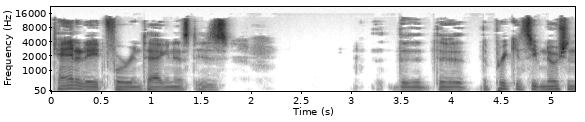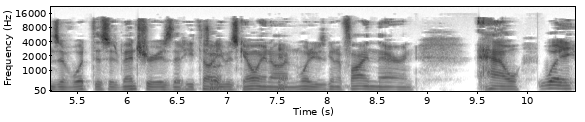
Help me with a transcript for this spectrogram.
candidate for antagonist is the the the preconceived notions of what this adventure is that he thought he was going on, what he was going to find there, and how when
